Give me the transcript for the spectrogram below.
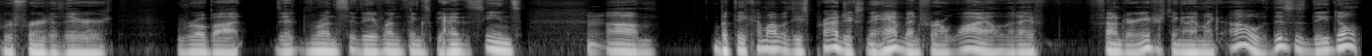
refer to their robot that runs. They run things behind the scenes. Hmm. Um, but they come out with these projects, and they have been for a while that I've found very interesting. And I'm like, oh, this is they don't.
